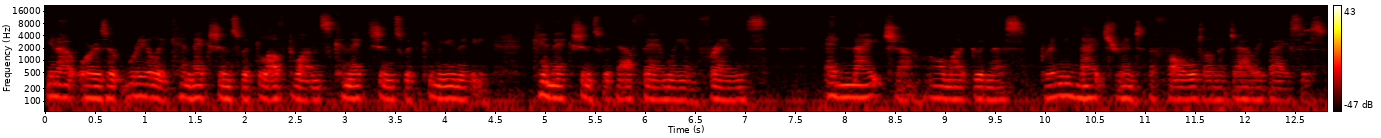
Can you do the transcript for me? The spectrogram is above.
You know, or is it really connections with loved ones, connections with community, connections with our family and friends? And nature, oh my goodness, bringing nature into the fold on a daily basis.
